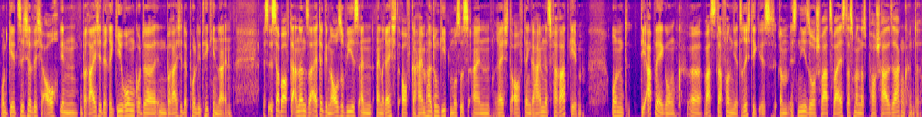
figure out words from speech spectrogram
und geht sicherlich auch in Bereiche der Regierung oder in Bereiche der Politik hinein. Es ist aber auf der anderen Seite, genauso wie es ein, ein Recht auf Geheimhaltung gibt, muss es ein Recht auf den Geheimnisverrat geben. Und die Abwägung, äh, was davon jetzt richtig ist, ähm, ist nie so schwarz-weiß, dass man das pauschal sagen könnte.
